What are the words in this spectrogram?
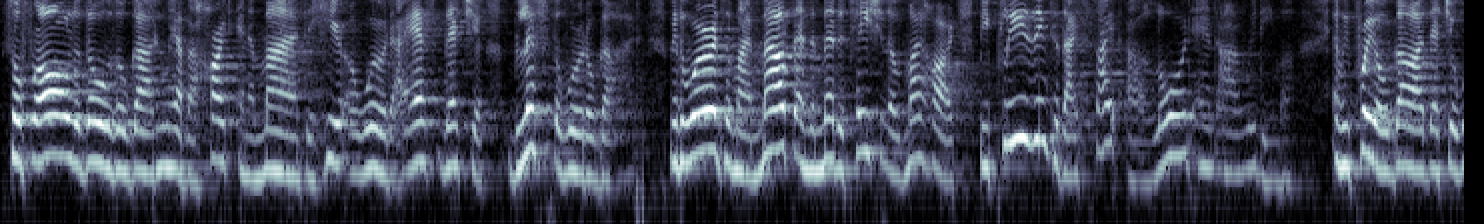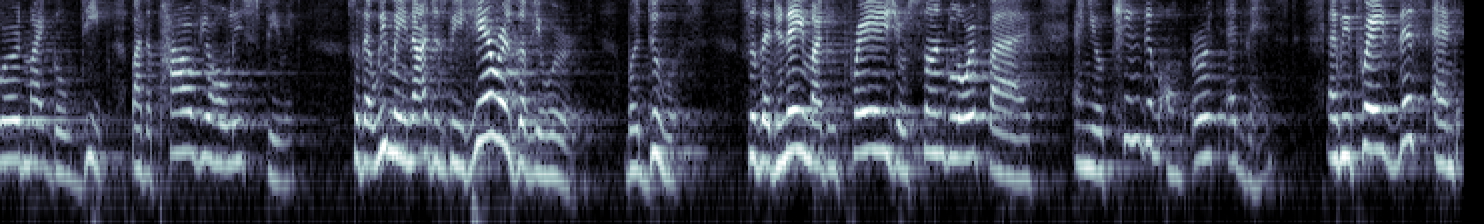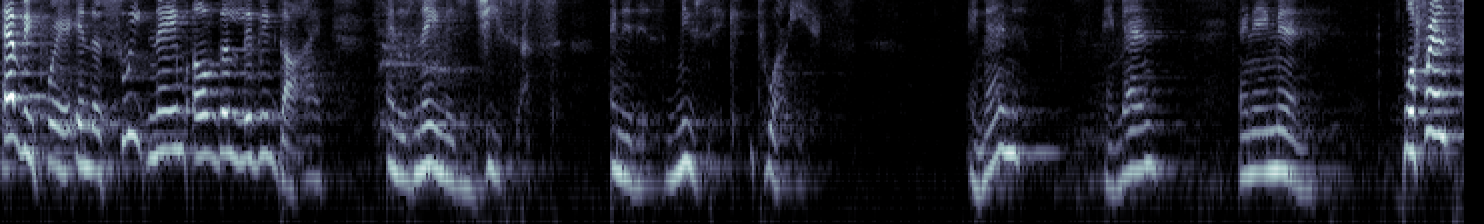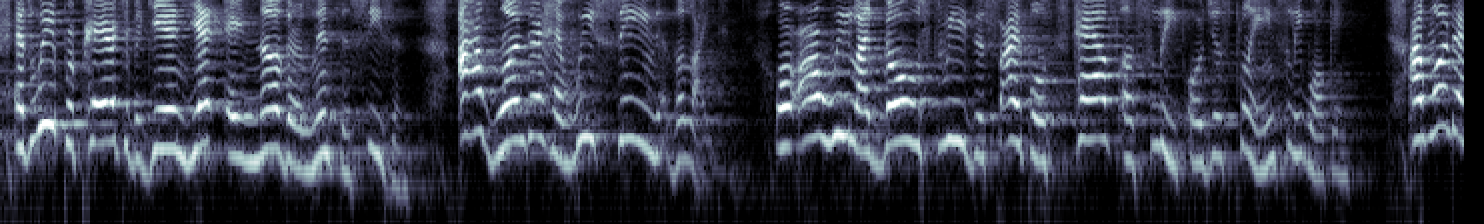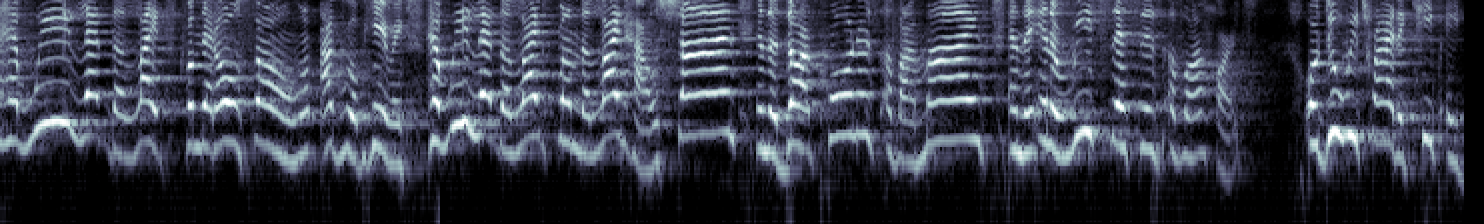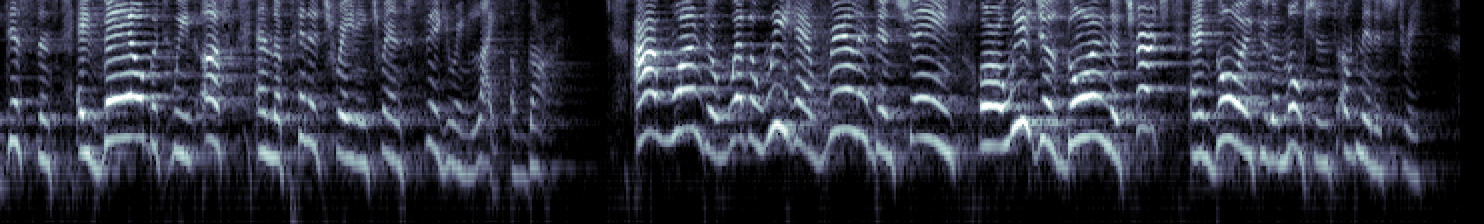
So, for all of those, oh God, who have a heart and a mind to hear a word, I ask that you bless the word, oh God. May the words of my mouth and the meditation of my heart be pleasing to thy sight, our Lord and our Redeemer. And we pray, oh God, that your word might go deep by the power of your Holy Spirit, so that we may not just be hearers of your word, but doers so that your name might be praised, your Son glorified, and your kingdom on earth advanced. And we pray this and every prayer in the sweet name of the living God. And his name is Jesus. And it is music to our ears. Amen, amen, and amen. Well, friends, as we prepare to begin yet another Lenten season, I wonder have we seen the light? Or are we like those three disciples, half asleep or just plain sleepwalking? I wonder, have we let the light from that old song I grew up hearing, have we let the light from the lighthouse shine in the dark corners of our minds and the inner recesses of our hearts? Or do we try to keep a distance, a veil between us and the penetrating, transfiguring light of God? I wonder whether we have really been changed or are we just going to church and going through the motions of ministry.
